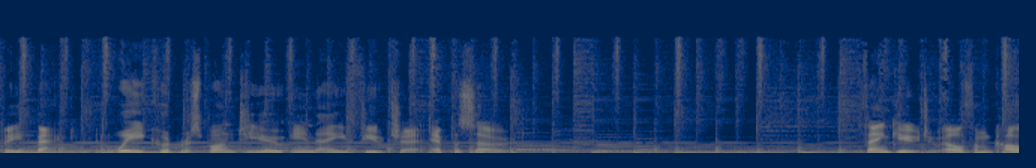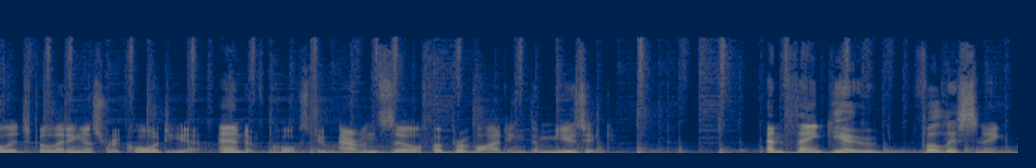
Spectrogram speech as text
feedback, and we could respond to you in a future episode. Thank you to Eltham College for letting us record here, and of course to Aaron Searle for providing the music. And thank you for listening.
